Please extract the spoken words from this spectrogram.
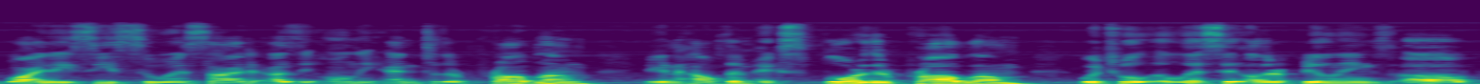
why they see suicide as the only end to their problem. You're going to help them explore their problem, which will elicit other feelings of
